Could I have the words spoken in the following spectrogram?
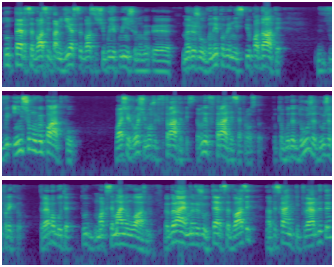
тут TRC20, там ERC20, чи будь-яку іншу е, мережу. Вони повинні співпадати. В іншому випадку ваші гроші можуть втратитись, та вони втратяться просто. Тобто буде дуже-дуже прикро. Треба бути тут максимально уважним. Вибираємо мережу TRC20, натискаємо підтвердити.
